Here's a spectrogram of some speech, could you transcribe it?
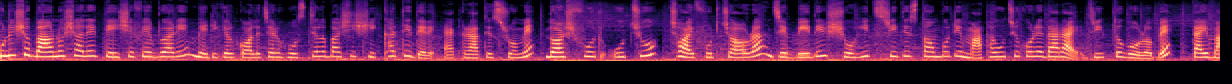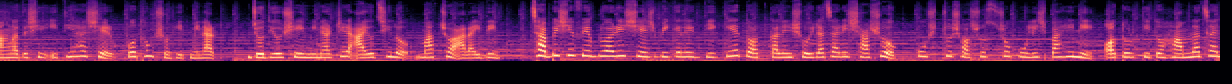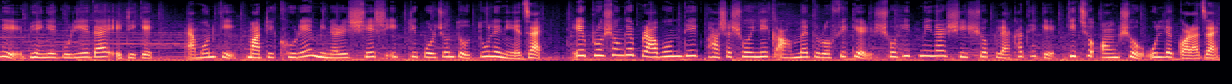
উনিশশো সালের তেইশে ফেব্রুয়ারি মেডিকেল কলেজের হোস্টেলবাসী শিক্ষার্থীদের এক রাতে শ্রমে দশ ফুট উঁচু, ছয় ফুট চওড়া যে বেদির শহীদ স্মৃতিস্তম্ভটি মাথা উঁচু করে দাঁড়ায় দৃপ্ত গৌরবে, তাই বাংলাদেশের ইতিহাসের প্রথম শহীদ মিনার। যদিও সেই মিনারটির আয়ু ছিল মাত্র আড়াই দিন। ছাব্বিশে ফেব্রুয়ারি শেষ বিকেলের দিকে তৎকালীন স্বৈরাচারী শাসক পুষ্ট সশস্ত্র পুলিশ বাহিনী অতর্কিত হামলা চালিয়ে ভেঙে গুড়িয়ে দেয় এটিকে। এমনকি মাটি খুঁড়ে মিনারের শেষ ইটটি পর্যন্ত তুলে নিয়ে যায়। এ প্রসঙ্গে প্রাবন্ধিক ভাষা সৈনিক আহমেদ রফিকের শহীদ মিনার শীর্ষক লেখা থেকে কিছু অংশ উল্লেখ করা যায়।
